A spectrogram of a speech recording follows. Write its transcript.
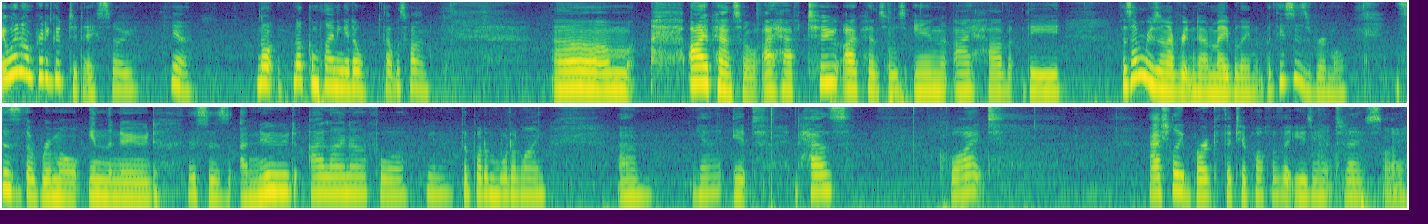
it went on pretty good today. So, yeah, not not complaining at all. That was fine. Um, eye pencil. I have two eye pencils in. I have the, for some reason I've written down Maybelline, but this is Rimmel. This is the Rimmel in the nude. This is a nude eyeliner for, you know, the bottom waterline. Um, yeah, it, it has quite I actually broke the tip off of it using it today, so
